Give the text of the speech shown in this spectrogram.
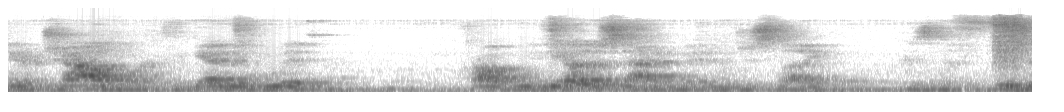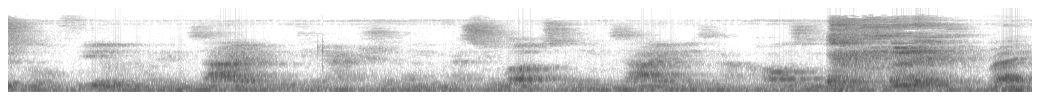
inner child work together with probably the other side of it, and just like because the physical feeling of anxiety can actually mess you up. So the anxiety is not causing you anxiety. Right.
